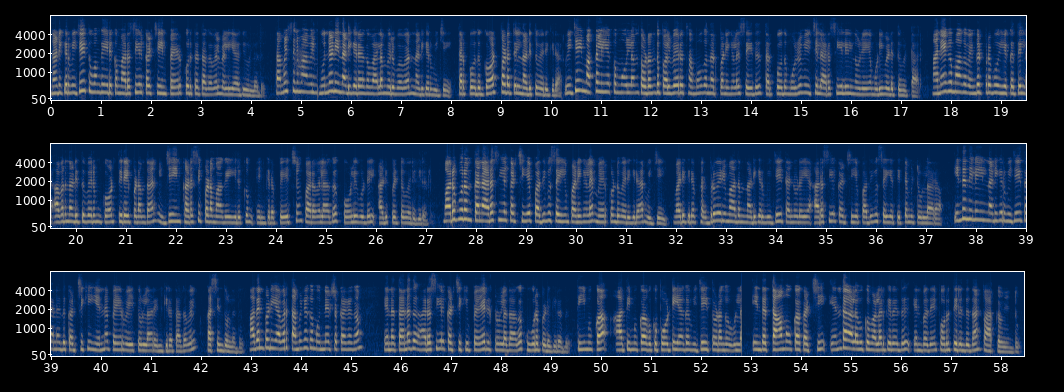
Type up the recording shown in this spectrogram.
நடிகர் விஜய் துவங்க இருக்கும் அரசியல் கட்சியின் பெயர் குறித்த தகவல் வெளியாகியுள்ளது. தமிழ் சினிமாவில் முன்னணி நடிகராக வலம் வருபவர் நடிகர் விஜய். தற்போது காட் படத்தில் நடித்து வருகிறார். விஜய் மக்கள் இயக்கம் மூலம் தொடர்ந்து பல்வேறு சமூக நற்பணிகளை செய்து தற்போது முழுவீச்சில் அரசியலில் நுழைய முடிவெடுத்து விட்டார். அநேகமாக வெங்கட் பிரபு இயக்கத்தில் அவர் நடித்து வரும் காட் திரைப்படம் தான் விஜயின் கடைசி படமாக இருக்கும் என்கிற பேச்சும் பரவலாக கோலிவுட்டில் அடிபட்டு வருகிறது. மறுபுறம் தன் அரசியல் கட்சியை பதிவு செய்யும் பணிகளை மேற்கொண்டு வருகிறார் விஜய். வருகிற பிப்ரவரி மாதம் நடிகர் விஜய் தன்னுடைய அரசியல் கட்சியை பதிவு செய்ய திட்டமிட்டுள்ளாரா? இந்த நிலையில் நடிகர் விஜய் தனது கட்சிக்கு என்ன பெயர் வைத்துள்ளார் என்கிற தகவல் கசிந்துள்ளது. அதன்படி அவர் தமிழக முன்னேற்ற கழகம் என தனது அரசியல் கட்சிக்கு பெயரிட்டுள்ளதாக கூறப்படுகிறது. திமுக அதிமுகவுக்கு போட்டியாக விஜய் தொடங்க உள்ள இந்த தமுக கட்சி எந்த அளவுக்கு வளர்கிறது என்பதை பொறுத்திருந்துதான் பார்க்க வேண்டும்.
